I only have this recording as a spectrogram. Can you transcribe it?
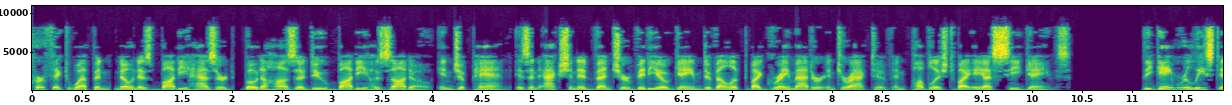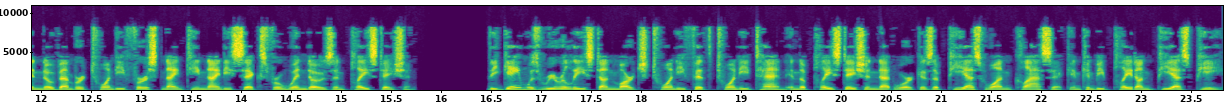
Perfect Weapon known as Body Hazard, Bodahaza do Body Hazado in Japan is an action-adventure video game developed by Grey Matter Interactive and published by ASC Games. The game released in November 21, 1996 for Windows and PlayStation. The game was re-released on March 25, 2010 in the PlayStation Network as a PS1 classic and can be played on PSP,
